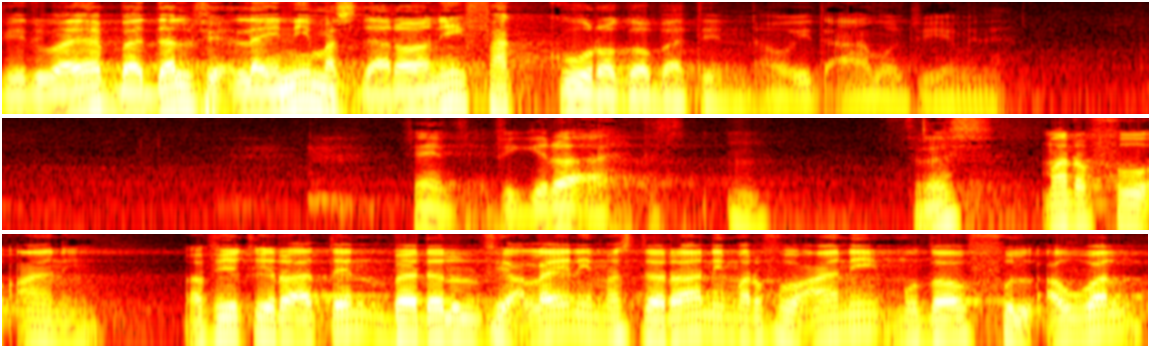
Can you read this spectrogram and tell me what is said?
fi riwayat badal fi'laini masdarani fakku ragabatin au it'amun fi yaumin. Fahim? Fi qira'ah. Terus? Marfu'ani. Wa fi qira'atin badalul fi'laini masdarani marfu'ani mudhaful awal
